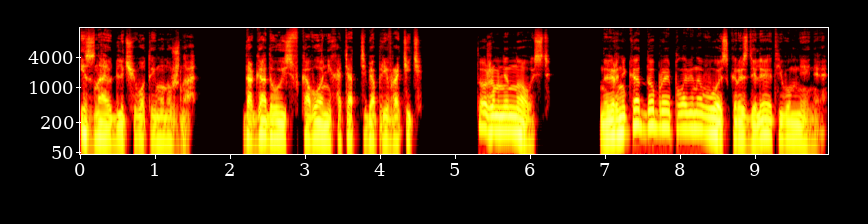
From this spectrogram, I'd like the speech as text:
И знаю, для чего ты ему нужна. Догадываюсь, в кого они хотят тебя превратить. Тоже мне новость. Наверняка добрая половина войска разделяет его мнение.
